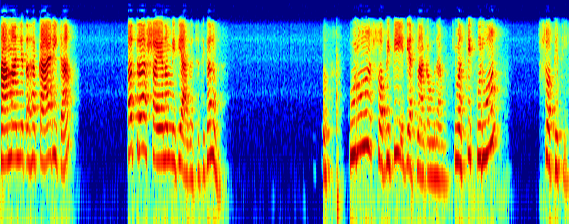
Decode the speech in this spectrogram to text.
सामान्यतः कारिका तत्र शयनम् इति आगच्छति, खलु? कुरून् स्वपिति इति अस्माकं वदामः किमस्ति कुरून् स्वपिति?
